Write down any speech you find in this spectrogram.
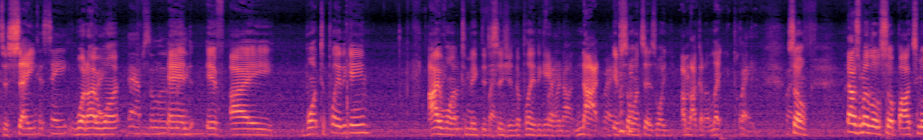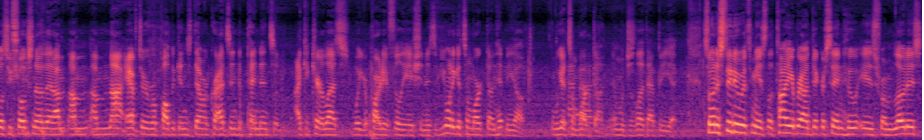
to say to say what I Right. want Absolutely. and if I want to play the game, I Right. want to make the Right. decision to play the game or not. Not Right. if someone says, "Well, I'm not going to let you play." right. right. So that was my little soapbox. Most of you folks know that I'm, I'm, I'm not after Republicans, Democrats, Independents. and I could care less what your party affiliation is. If you want to get some work done, hit me up. We'll get some work done, and we'll just let that be it. So in the studio with me is Latanya Brown Dickerson, who is from Lotus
